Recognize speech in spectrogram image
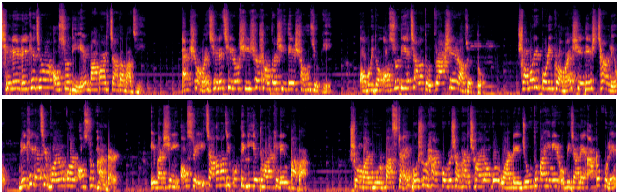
ছেলে রেখে যাওয়া অস্ত্র দিয়ে বাবার চাঁদাবাজি। একসময় ছেলে ছিল শীর্ষ সন্ত্রাসীদের সহযোগী। অবৈধ অস্ত্র দিয়ে চালাতো ত্রাসের রাজত্ব। সময়ের পরিক্রমায় সে দেশ ছাড়লেও রেখে গেছে ভয়ঙ্কর অস্ত্র ভাণ্ডার। এবার সেই অস্ত্রেই চাঁদাবাজি করতে গিয়ে ধরা খেলেন বাবা। সোমবার ভোর পাঁচটায় বসুরহাট পৌরসভার ছয় নম্বর ওয়ার্ডে যৌথ বাহিনীর অভিযানে আটক হলেন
